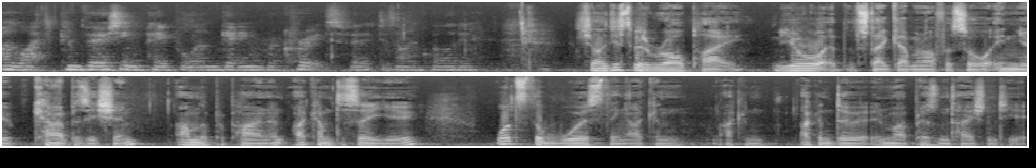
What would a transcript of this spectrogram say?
I liked converting people and getting recruits for design quality. Shall I just a bit of role play? You're at the state government office or in your current position. I'm the proponent. I come to see you. What's the worst thing I can I can I can do it in my presentation to you?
